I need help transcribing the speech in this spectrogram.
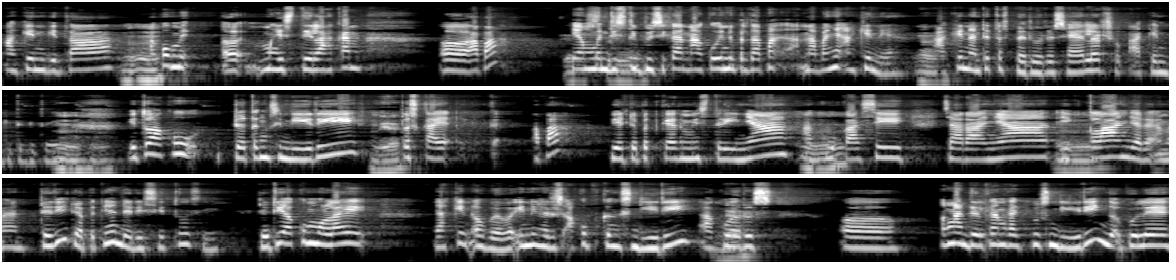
agen kita, Mm-mm. aku mi- eh, mengistilahkan eh, apa? Yang Chemistry-nya. mendistribusikan aku ini pertama namanya agen ya. Mm. Agen nanti terus baru reseller, sub agen gitu-gitu ya. Mhm. Itu aku datang sendiri, Iya. terus kayak apa? Biar dapat chemistry-nya, aku kasih caranya, iklan, cara aman. Jadi dapatnya dari situ sih. Jadi aku mulai yakin oh bahwa ini harus aku pegang sendiri, aku Iya. harus eh, mengandalkan kakiku sendiri, nggak boleh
